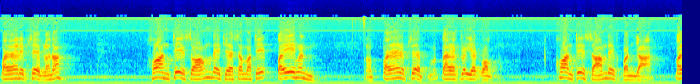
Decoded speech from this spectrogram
ไปให้เรียบเสพแล้วนะค้อนที่สองได้แก่สมาธิตีมัน ไปให้เรียบแตกละเอียดออกค้อนที่สามได้ปัญญาตี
